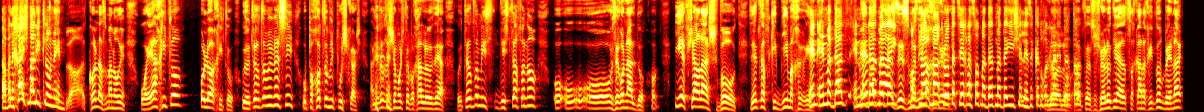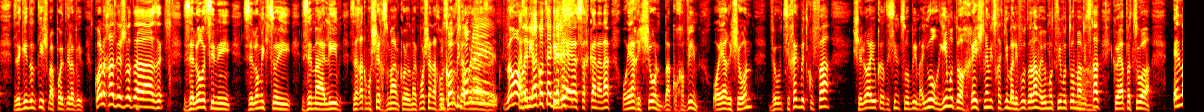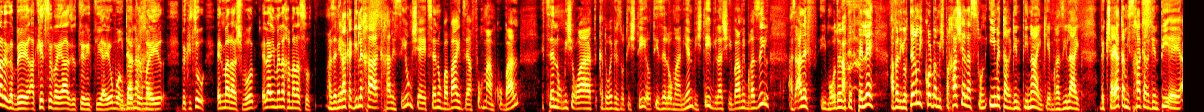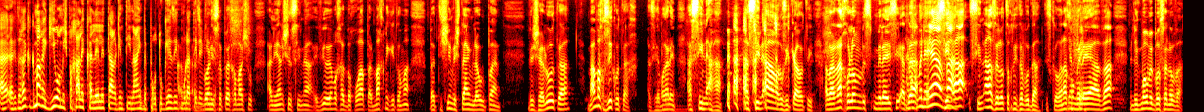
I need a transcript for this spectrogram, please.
אבל לך יש מה להתלונן. לא, כל הזמן אומרים, הוא היה הכי טוב או לא הכי טוב? הוא יותר טוב ממסי? הוא פחות טוב מפושקש. אני אביא לך שמות שאתה בכלל לא יודע. הוא יותר טוב מדיסטפנו או, או, או, או זה רונלדו? אי אפשר להשוות, זה תפקידים אחרים. אין, אין מדד, אין אין מדד מדד, מדעי. זה זמנים אסנת מארק אחרים. לא תצליח לעשות מדד מדעי של איזה כדורגלן לא, יותר לא, טוב? אתה שואל אותי, השחקן הכי טוב בעיניי זה גדעון טיש מהפועל תל אביב. כל אחד יש לו את ה... זה, זה לא רציני, זה לא מקצועי, זה מעליב, זה רק מושך זמן כל הזמן, כמו שאנחנו במקום- עושים עכשיו במקום ל- הזה. לא, אז אבל אני רק רוצה להגיד לך פלא היה שחקן ענק, הוא היה ראשון בכוכבים, הוא היה ראשון, והוא שיחק בתקופה... שלא היו כרטיסים צהובים, היו הורגים אותו אחרי שני משחקים באליפות עולם, היו מוציאים אותו מהמשחק, כי הוא היה פצוע. אין מה לדבר, הקצב היה אז יותר איטי, היום הוא הרבה יותר אחר. מהיר. בקיצור, אין מה להשוות, אלא אם אין לכם מה לעשות. אז אני רק אגיד לך ככה לסיום, שאצלנו בבית זה הפוך מהמקובל. אצלנו, מי שרואה את כדורגל זאת אשתי, אותי זה לא מעניין, ואשתי, בגלל שהיא באה מברזיל, אז א', היא מאוד אוהבת את פלא, אבל יותר מכל במשפחה שלה שונאים את הארגנטינאים, כי הם ברזילאים. וכשהיה את המשחק ארגנטי, אה, רק הגמר, הגיעו המשפחה לקלל את הארגנטינאים בפורטוגזית מול אז הטלוויזיה. בוא אני אספר לך משהו על עניין של שנאה. הביאו יום אחד בחורה, פלמחניקית, אומה, בת 92 לאולפן, ושאלו אותה, מה מחזיק אותך? אז היא אמרה להם, השנאה, השנאה מחזיקה אותי. אבל אנחנו לא מלאי שנאה. אנחנו מלאי אהבה. שנאה, שנאה זה לא תוכנית עבודה, תזכור. אנחנו יפה. מלאי אהבה, ונגמור בבוסנובה.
